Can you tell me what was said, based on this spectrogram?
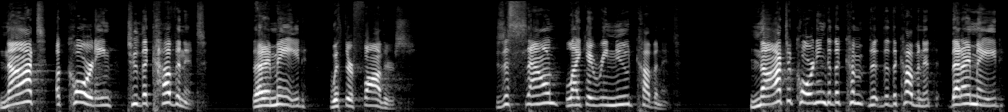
not according to the covenant that I made with their fathers. Does this sound like a renewed covenant? Not according to the, com- the, the, the covenant that I made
